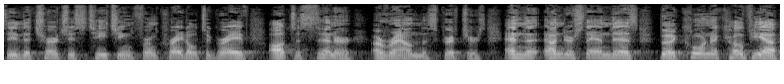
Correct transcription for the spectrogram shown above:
See, the church's teaching from cradle to grave ought to center around the scriptures. And the, understand this, the cornucopia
